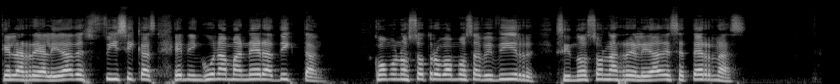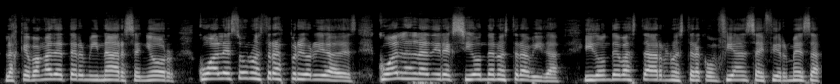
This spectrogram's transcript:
que las realidades físicas en ninguna manera dictan cómo nosotros vamos a vivir si no son las realidades eternas las que van a determinar, Señor, cuáles son nuestras prioridades, cuál es la dirección de nuestra vida y dónde va a estar nuestra confianza y firmeza.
